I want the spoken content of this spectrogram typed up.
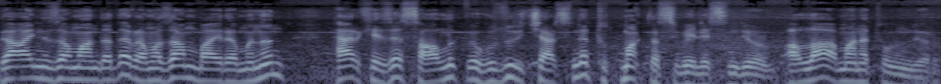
Ve aynı zamanda da Ramazan bayramının herkese sağlık ve huzur içerisinde tutmak nasip eylesin diyorum. Allah'a emanet olun diyorum.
